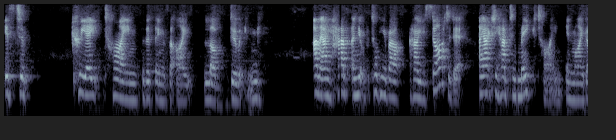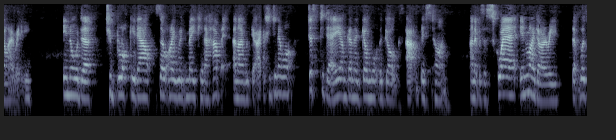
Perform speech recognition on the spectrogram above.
is to create time for the things that i love doing. And I had, and you're talking about how you started it, I actually had to make time in my diary in order to block it out so I would make it a habit. And I would go, actually, do you know what? Just today, I'm going to go and walk the dogs at this time. And it was a square in my diary that was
